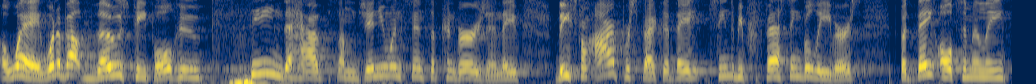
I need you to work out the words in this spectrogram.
away. What about those people who seem to have some genuine sense of conversion? They, at least from our perspective, they seem to be professing believers, but they ultimately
